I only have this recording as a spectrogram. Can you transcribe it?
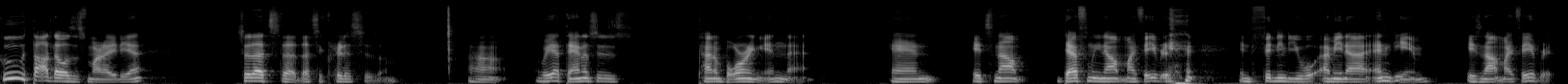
Who thought that was a smart idea? So that's the that's a criticism. Uh, but yeah, Thanos is kind of boring in that, and it's not definitely not my favorite. Infinity, I mean, uh, Endgame is not my favorite.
